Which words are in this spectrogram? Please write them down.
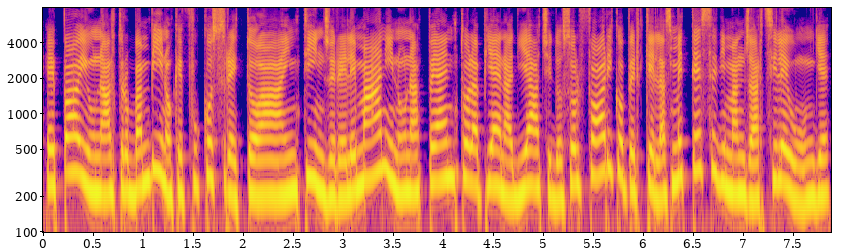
e poi un altro bambino che fu costretto a intingere le mani in una pentola piena di acido solforico perché la figlia smettesse di mangiarsi le unghie.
